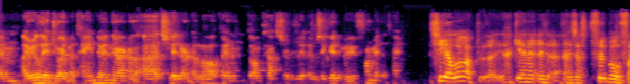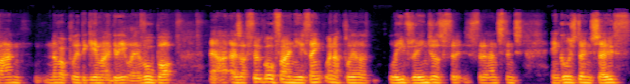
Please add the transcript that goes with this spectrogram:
um, I really enjoyed my time down there, and I, actually learned a lot down in Doncaster. It was, it was, a good move for me at the time. See, a lot of again as a football fan, never played the game at a great level, but as a football fan, you think when a player leaves Rangers, for, for instance, and goes down south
